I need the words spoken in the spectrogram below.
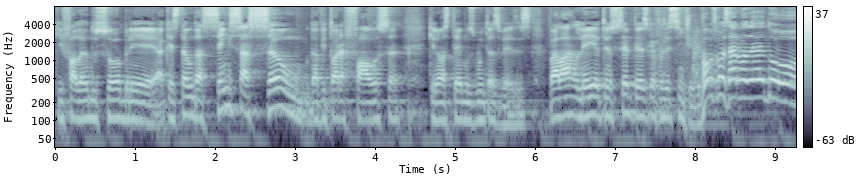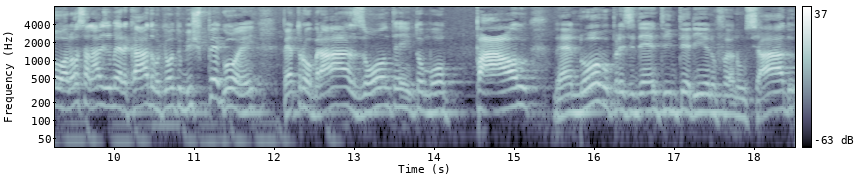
que falando sobre a questão da sensação da vitória falsa que nós temos muitas vezes. Vai lá, leia, eu tenho certeza que vai fazer sentido. Vamos começar fazendo a nossa análise de mercado, porque ontem o bicho pegou, hein? Petrobras ontem tomou pau, né? Novo presidente interino foi anunciado.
